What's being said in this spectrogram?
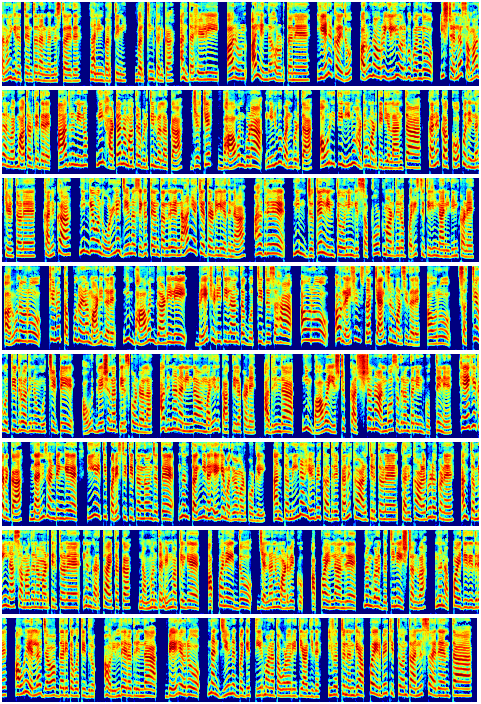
ಚೆನ್ನಾಗಿರುತ್ತೆ ಅಂತ ನನ್ಗನ್ನಿಸ್ತಾ ಇದೆ. ನಾನಿನ್ ಬರ್ತೀನಿ ಬರ್ತೀನಿ ಕನಕ, ಅಂತ ಹೇಳಿ ಅರುಣ್ ಅಲ್ಲಿಂದ ಹೊರಡ್ತಾನೆ. ಏನಕ್ಕ ಇದು? ಅರುಣ್ ಅವರು ಇಲ್ಲಿವರೆಗೂ ಬಂದು ಇಷ್ಟೆಲ್ಲ ಸಮಾಧಾನವಾಗಿ ಮಾತಾಡ್ತಿದ್ದಾರೆ ಆದ್ರೂ ನೀನು, ನೀನ್ ಹಠನ ಮಾತ್ರ ಬಿಡ್ತಿಲ್ವಲ್ಲಕ್ಕ? ಯಾಕೆ? ಭಾವನ್ ಗುಣ ನಿನಗೂ ಬಂದ್ಬಿಡ್ತಾ? ಅವ್ರ ರೀತಿ ನೀನು ಹಠ ಮಾಡ್ತಿದ್ಯಲ್ಲ ಅಂತ ಕನಕ ಕೋಪದಿಂದ ಕೇಳ್ತಾಳೆ. ಕನಕ, ನಿನ್ಗೆ ಒಂದು ಒಳ್ಳೆ ಜೀವನ ಸಿಗುತ್ತೆ ಅಂತಂದ್ರೆ ನಾನ್ ಯಾಕೆ ತಡಿಲಿ ಅದನ್ನ? ಆದ್ರೆ ನಿನ್ ಜೊತೆ ನಿಂತು ನಿನ್ಗೆ ಸಪೋರ್ಟ್ ಮಾಡದಿರೋ ಪರಿಸ್ಥಿತಿಲಿ ನಾನಿದೀನ್ ಕಣೆ. ಅರುಣ್ ಅವರು ಕೆಲವು ತಪ್ಪುಗಳನ್ನ ಮಾಡಿದ್ದಾರೆ ನಿಮ್ ಭಾವನ್ ಗಾಡಿಲಿ ಬ್ರೇಕ್ ಹಿಡಿತಿಲ್ಲ ಅಂತ ಗೊತ್ತಿದ್ದು ಸಹ ಅವರು, ಅವ್ರ ಲೈಸೆನ್ಸ್ನ ಕ್ಯಾನ್ಸಲ್ ಮಾಡಿಸಿದ್ದಾರೆ. ಅವರು ಸತ್ಯ ಗೊತ್ತಿದ್ರು ಅದನ್ನ ಮುಚ್ಚಿಟ್ಟಿ ಅವ್ರ ದ್ವೇಷನ ತೀರ್ಸ್ಕೊಂಡ್ರಲ್ಲ, ಅದನ್ನ ನನ್ನಿಂದ ಮರೆಯೋದಕ್ ಆಗ್ತಿಲ್ಲ ಕಣೆ. ಅದ್ರಿಂದ ನಿಮ್ ಭಾವ ಎಷ್ಟು ಕಷ್ಟನ ಅನ್ಭವಿಸಿದ್ರು ಅಂತ ನಿನ್ ಗೊತ್ತೇನೆ? ಹೇಗೆ ಕನಕ? ನನ್ ಗಂಡಂಗೆ ಈ ರೀತಿ ಪರಿಸ್ಥಿತಿ ತಂದವನ್ ಜೊತೆ ನನ್ ತಂಗಿನ ಹೇಗೆ ಮದ್ವೆ ಮಾಡ್ಕೊಡ್ಲಿ? ಅಂತ ಮೀನಾ ಹೇಳ್ಬೇಕಾದ್ರೆ ಕನಕ ಅಳ್ತಿರ್ತಾಳೆ. ಕನಕ ಅಳಬೇಡ ಕಣೆ. ಅಂತ ಮೀನಾ ಸಮಾಧಾನ ಮಾಡ್ತಿರ್ತಾಳೆ. ನನ್ಗ ಅರ್ಥ ಆಯ್ತಕ್ಕ. ನಮ್ಮಂತ ಹೆಣ್ಮಕ್ಳಿಗೆ ಅಪ್ಪನೇ ಇದ್ದು ಎಲ್ಲಾನು ಮಾಡ್ಬೇಕು. ಅಪ್ಪ ಇಲ್ಲ ಅಂದ್ರೆ ನಮ್ಗಳ ಗತಿನೇ ಇಷ್ಟಲ್ವಾ ನನ್ ಅಪ್ಪ ಇದ್ದಿದ್ರೆ ಅವ್ರೇ ಎಲ್ಲಾ ಜವಾಬ್ದಾರಿ ತಗೋತಿದ್ರು. ಅವ್ರ ಇಲ್ದೇ ಇರೋದ್ರಿಂದ ಬೇರೆಯವರು ನನ್ ಜೀವನದ ಬಗ್ಗೆ ತೀರ್ಮಾನ ತಗೊಳ್ಳೋ ರೀತಿ ಆಗಿದೆ. ಇವತ್ತು ನನ್ಗೆ ಅಪ್ಪ ಇರ್ಬೇಕಿತ್ತು ಅಂತ ಅನ್ನಿಸ್ತಾ ಇದೆ ಅಂತ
